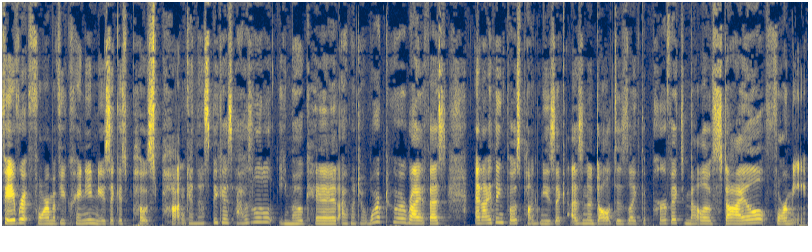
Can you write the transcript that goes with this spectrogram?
favorite form of Ukrainian music is post punk, and that's because I was a little emo kid. I went to Warped Tour, Riot Fest, and I think post punk music as an adult is like the perfect mellow style for me.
